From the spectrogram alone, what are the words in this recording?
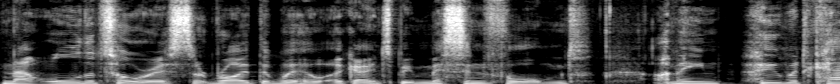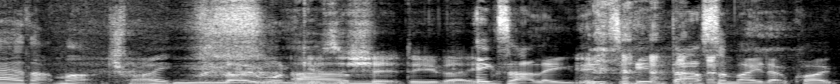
Now all the tourists that ride the wheel are going to be misinformed. I mean, who would care that much, right? No one gives Um, a shit, do they? Exactly. It's, it, that's a made up quote.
